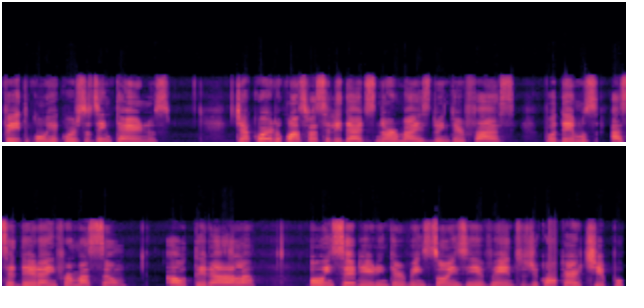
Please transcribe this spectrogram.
feito com recursos internos. De acordo com as facilidades normais do interface, podemos aceder à informação, alterá-la ou inserir intervenções e eventos de qualquer tipo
